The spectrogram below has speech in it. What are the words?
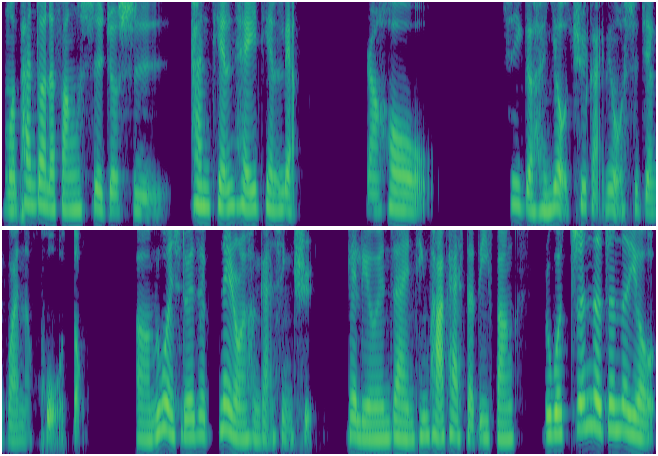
我们判断的方式就是看天黑天亮，然后是一个很有趣、改变我世界观的活动。啊、如果你是对这个内容很感兴趣，可以留言在你听 Podcast 的地方。如果真的真的有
